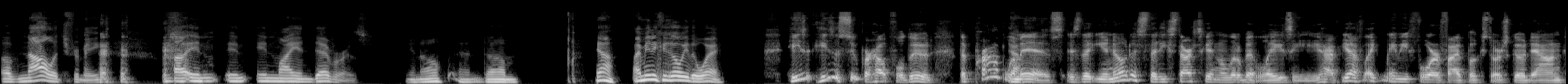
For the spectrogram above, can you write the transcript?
of knowledge for me uh, in in in my endeavors you know, and um, yeah, I mean, it could go either way. He's he's a super helpful dude. The problem yeah. is is that you notice that he starts getting a little bit lazy. You have you have like maybe four or five bookstores go down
